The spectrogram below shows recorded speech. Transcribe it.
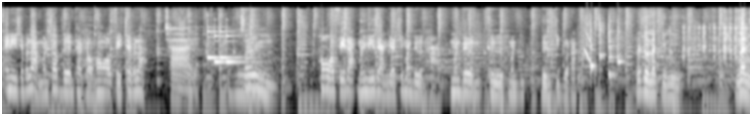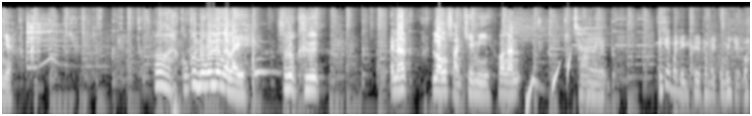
ไอ้นี่ใช่ปะล่ะมันชอบเดินแถวแถวห้องออฟฟิศใช่ปะล่ะใช่ ซึ่งห้องออฟฟิศอะมันมีอย่างเดียวที่มันเดินหา มันเดินคือมันเดินกินโดนัทแล้วโดนัทอยู่นี่ นั่นไงโอ้ยกูก็นึกว่าเรื่องอะไร สรุปคือ ไอ้นัทลองสารเคมีว่างั้น ใช่เออไอ้แค่ประเด็นคือทำไมกูไม่เห็นวะ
